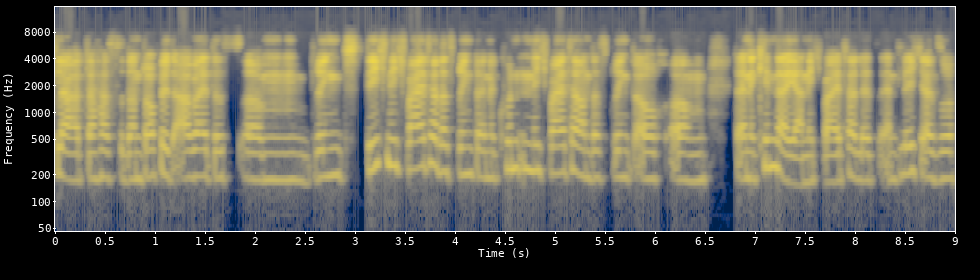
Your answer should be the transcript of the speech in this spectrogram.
Klar, da hast du dann doppelt Arbeit. Das ähm, bringt dich nicht weiter, das bringt deine Kunden nicht weiter und das bringt auch ähm, deine Kinder ja nicht weiter letztendlich. Also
